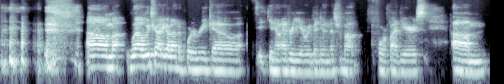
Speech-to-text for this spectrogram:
um, well, we try to go down to Puerto Rico. You know, every year we've been doing this for about four or five years. Um,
